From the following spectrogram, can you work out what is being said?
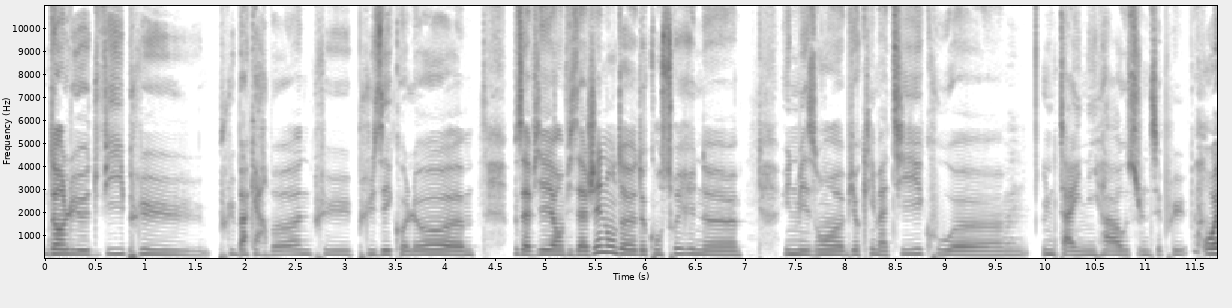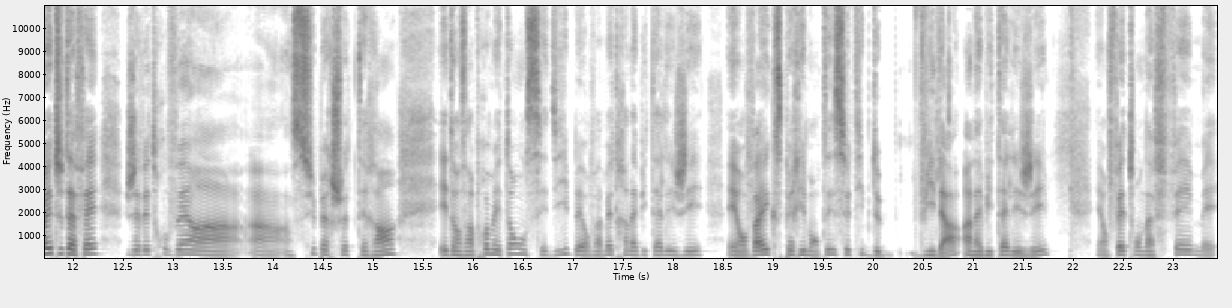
d'un lieu de vie plus, plus bas carbone, plus, plus écolo. Euh. vous aviez envisagé, non, de, construire une, euh, une maison bioclimatique ou une tiny house, je ne sais plus. Oui, tout à fait. J'avais trouvé un, un, super chouette terrain. Et dans un premier temps, on s'est dit, ben, on va mettre un habitat léger et on va expérimenter ce type de villa, un habitat léger. Et en fait, on a fait, mais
